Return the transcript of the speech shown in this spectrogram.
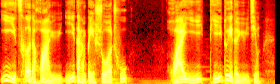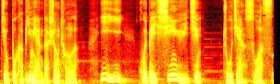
臆测的话语一旦被说出，怀疑敌对的语境就不可避免的生成了。意义会被新语境逐渐锁死，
